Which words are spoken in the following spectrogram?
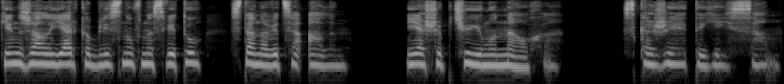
Кинжал, ярко блеснув на свету, становится алым. Я шепчу ему на ухо. «Скажи это ей сам».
